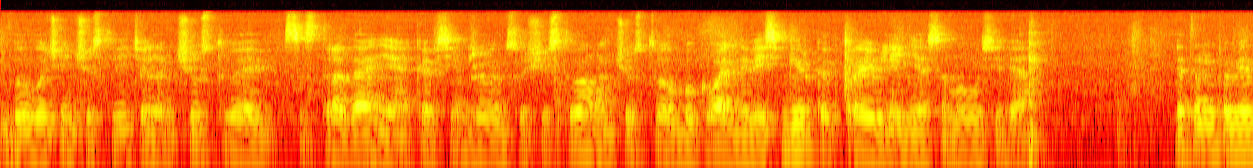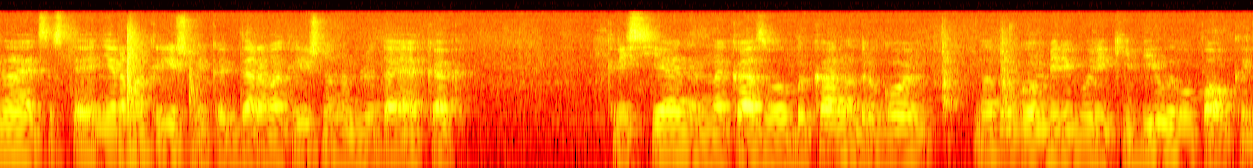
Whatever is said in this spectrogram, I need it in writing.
был очень чувствительным, чувствуя сострадание ко всем живым существам, он чувствовал буквально весь мир как проявление самого себя. Это напоминает состояние Рамакришны, когда Рамакришна, наблюдая, как крестьянин наказывал быка на, другой, на другом берегу реки, бил его палкой.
